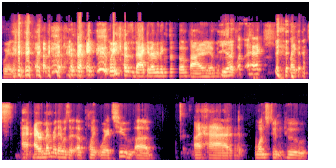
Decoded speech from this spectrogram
where right? where he comes back and everything's on fire and he yep. like what the heck like I, I, remember there was a, a point where too uh i had one student who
